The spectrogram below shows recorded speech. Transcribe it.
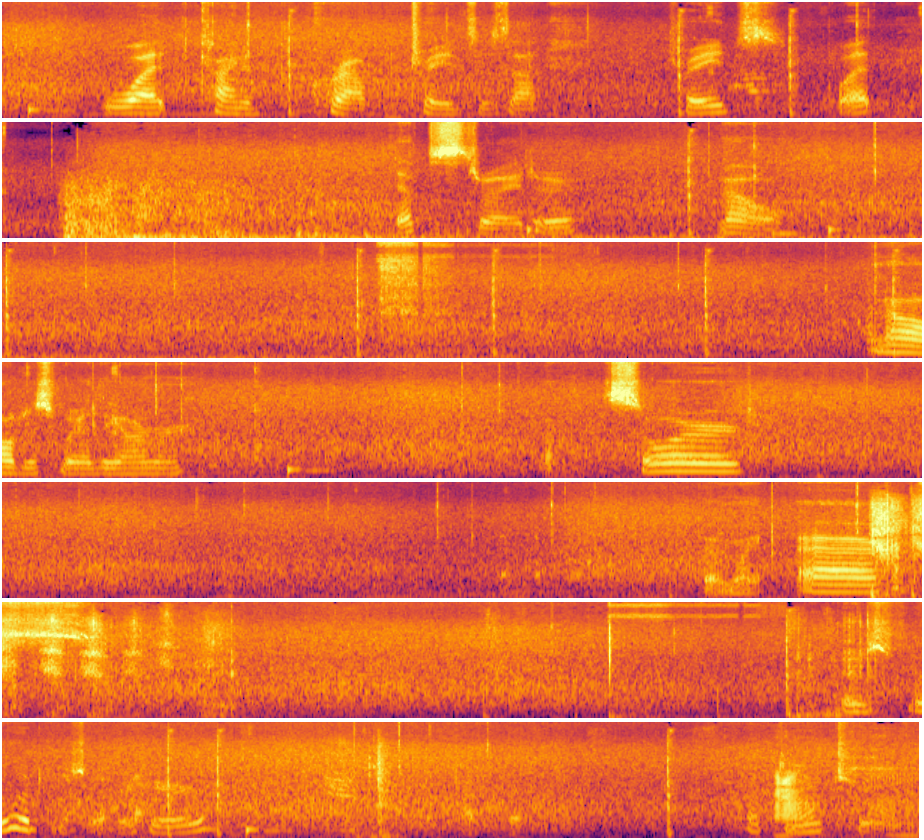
what kind of crap trades is that? Trades? What? Depth Strider? No. Now I'll just wear the armor. Sword. Got my axe. There's villagers over here. What do you trade?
